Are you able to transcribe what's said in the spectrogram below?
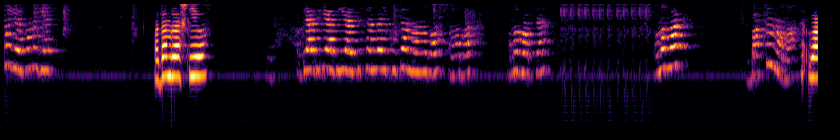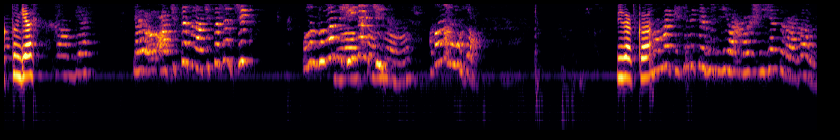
bana gel bana gel. Adam rushlıyor. Uf, Geldi geldi geldi. Sen beni kurtarma ona bak. Ona bak. Ona bak sen. Ona bak. Baktın mı ona? Baktım gel. Tamam gel. Gel açıktasın açıktasın çık. Oğlum duvarın şeyinden çık. Adamlar orada. Bir dakika. Adamlar kesinlikle bizi ya- rushlayacaklar Arda abi.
